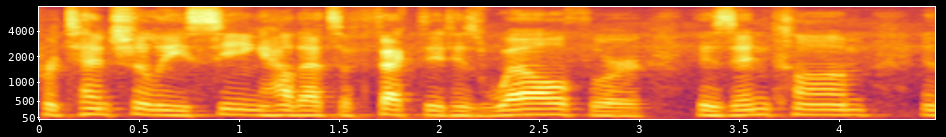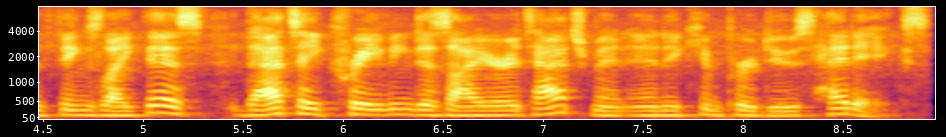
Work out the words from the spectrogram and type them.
potentially seeing how that's affected his wealth or his income and things like this, that's a craving, desire, attachment, and it can produce headaches.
